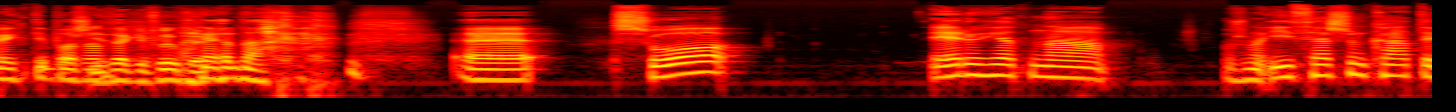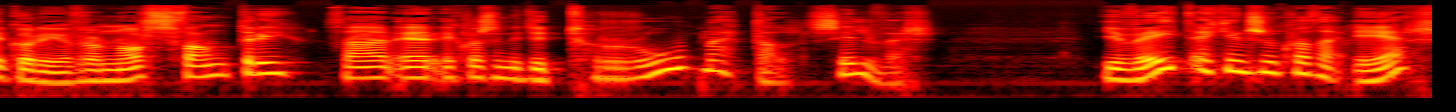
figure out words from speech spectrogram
Beint í bósan hérna, uh, svo eru hérna svona í þessum kategoríu frá Norse Foundry þar er eitthvað sem heitir True Metal Silver ég veit ekki eins og hvað það er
